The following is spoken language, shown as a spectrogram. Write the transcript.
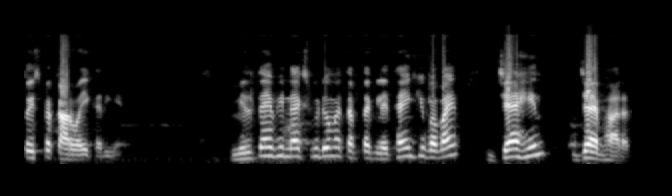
तो इस पर कार्रवाई करिए। मिलते हैं फिर नेक्स्ट वीडियो में, तब तक ले। थैंक यू बाय जय हिंद, जय भारत।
